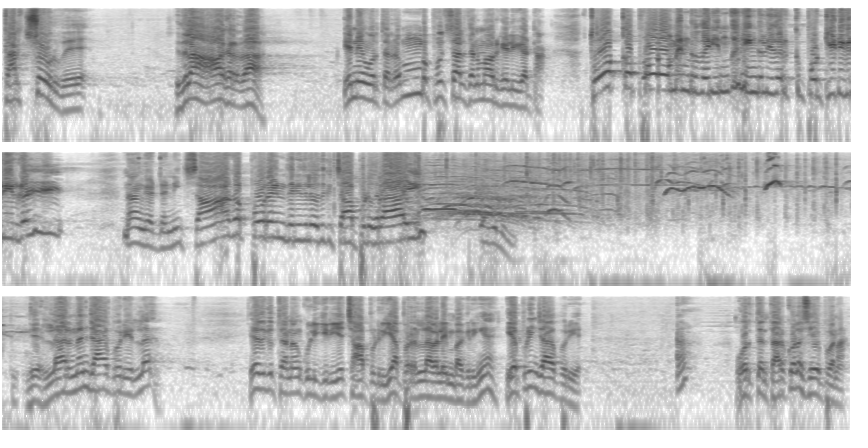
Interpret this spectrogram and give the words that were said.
தற்சோர்வு. இதெல்லாம் ஆகிறதா? என்னை ஒருத்தர் ரொம்ப புதுசாலித்தனமாக ஒரு கேள்வி கேட்டான். தோக்க போகிறோம் என்று தெரிந்து நீங்கள் இதற்கு போட்டியிடுகிறீர்கள்? நான் கேட்டேன் நீ சாக போறேன்னு தெரியுதுல எதுக்கு சாப்பிடுகிறாய்? பதில். எல்லாரும் தான் சாக போறீல்ல? எதுக்கு தினம் குளிக்கிறிய சாப்பிடுறிய அப்புறம் எல்லா வேலையும் பார்க்குறீங்க? எப்படியும் சாக போறிய? ஆ? ஒருத்தன் தற்கொலை செய்ய போனான்.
